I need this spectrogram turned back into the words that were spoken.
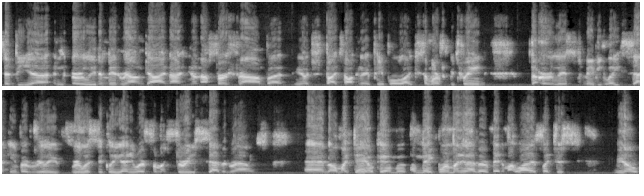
to be uh, an early to mid round guy, not you know, not first round, but you know, just by talking to people, like somewhere between the earliest, maybe late second, but really realistically anywhere from like three to seven rounds. And I'm like, dang, okay, I'm gonna, make more money than I've ever made in my life. Like just, you know,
